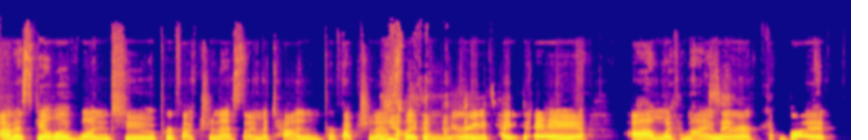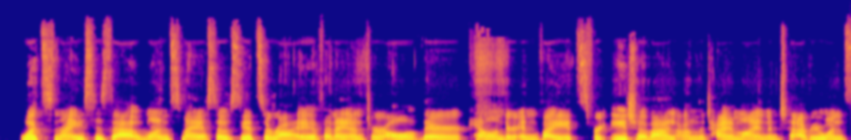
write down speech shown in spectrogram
On a scale of one to perfectionist, I'm a 10 perfectionist. Yeah. Like I'm very type A um, with my Same. work. But what's nice is that once my associates arrive and I enter all of their calendar invites for each mm-hmm. event on the timeline into everyone's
